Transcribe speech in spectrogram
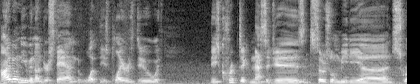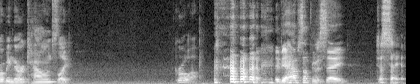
I don't even understand what these players do with these cryptic messages and social media and scrubbing their accounts. Like, grow up. if you have something to say, just say it.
